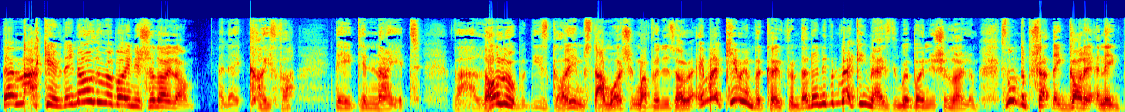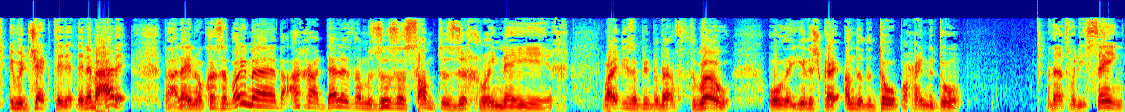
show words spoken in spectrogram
they're makir, they know the Rabbi Shalom, and they're kaifa they deny it. But these guys, stam my Zorah, am I kirim v'kofrim? They don't even recognize the Rabbeinu Shalom. It's not the pshat they got it and they rejected it. They never had it. Right, these are people that throw all the Yiddish guy under the door, behind the door. And that's what he's saying.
